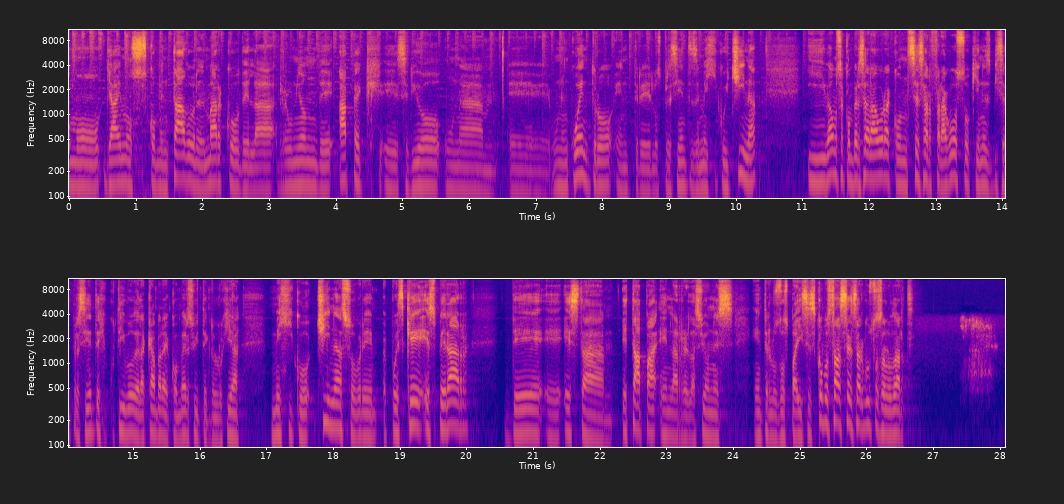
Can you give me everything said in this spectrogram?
Como ya hemos comentado en el marco de la reunión de APEC, eh, se dio eh, un encuentro entre los presidentes de México y China. Y vamos a conversar ahora con César Fragoso, quien es vicepresidente ejecutivo de la Cámara de Comercio y Tecnología México-China, sobre pues qué esperar de eh, esta etapa en las relaciones entre los dos países. ¿Cómo estás, César? Gusto saludarte.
